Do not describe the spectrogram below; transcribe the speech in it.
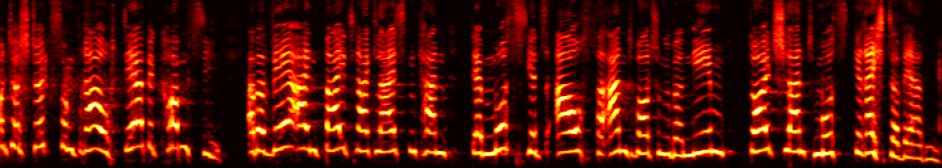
Unterstützung braucht, der bekommt sie. Aber wer einen Beitrag leisten kann, der muss jetzt auch Verantwortung übernehmen. Deutschland muss gerechter werden.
